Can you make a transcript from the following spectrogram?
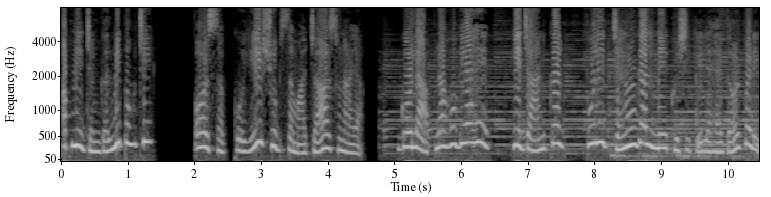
अपने जंगल में पहुँचे और सबको ये शुभ समाचार सुनाया। गोला अपना हो गया है। ये जानकर पूरे जंगल में खुशी की लहर दौड़ पड़ी।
